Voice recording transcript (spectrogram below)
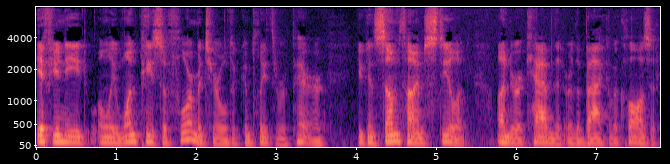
If you need only one piece of floor material to complete the repair, you can sometimes steal it under a cabinet or the back of a closet.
